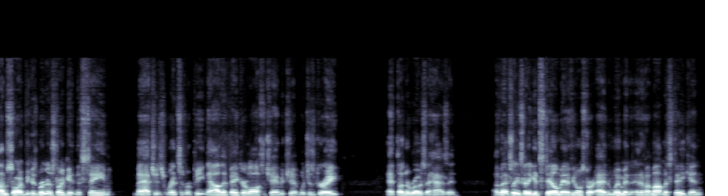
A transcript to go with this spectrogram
I'm sorry, because we're going to start getting the same matches, rinse and repeat. Now that Baker lost the championship, which is great, and Thunder Rosa has it, eventually it's going to get stale, man, if you don't start adding women. And if I'm not mistaken,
